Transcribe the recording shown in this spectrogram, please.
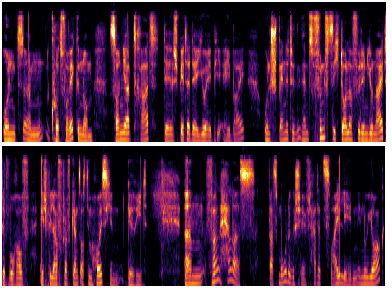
Und ähm, kurz vorweggenommen, Sonja trat der, später der UAPA bei und spendete ganz 50 Dollar für den United, worauf H.P. Lovecraft ganz aus dem Häuschen geriet. Ähm, Pearl Hellers, das Modegeschäft, hatte zwei Läden in New York,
